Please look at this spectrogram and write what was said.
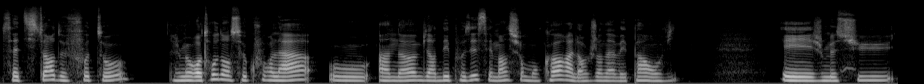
cette histoire de photo, je me retrouve dans ce cours-là où un homme vient déposer ses mains sur mon corps alors que j'en avais pas envie. Et je me suis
